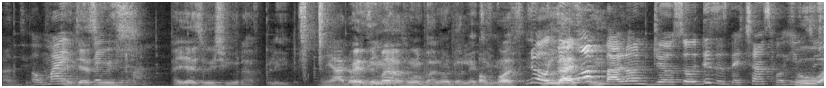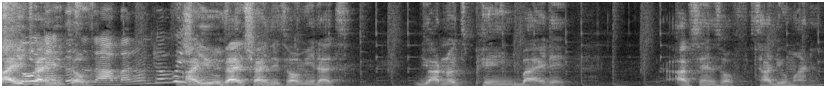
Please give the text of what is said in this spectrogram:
Auntie. Oh, I is just wish Benzema. I just wish he would have played. Yeah, I don't Benzema really- has won Ballon d'Or. Let Of him course. rest. No, You he guys- won Ballon d'Or, so this is the chance for him So to are you show trying that to this tell- is our Ballon d'Or wish. Are you guys trying to tell me that you are not pained by the absence of Sadio Mane?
